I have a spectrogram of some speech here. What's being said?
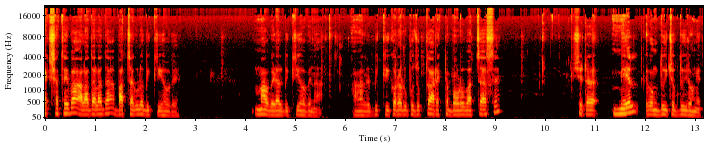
একসাথে বা আলাদা আলাদা বাচ্চাগুলো বিক্রি হবে। মা বিড়াল বিক্রি হবে না। আর বিক্রি করার উপযুক্ত আর একটা বড় বাচ্চা আছে। সেটা মেল এবং দুই চোখ দুই রঙের।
